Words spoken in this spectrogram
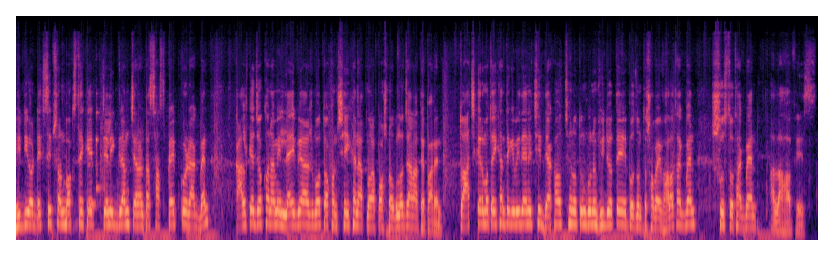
ভিডিও ডেসক্রিপশন বক্স থেকে টেলিগ্রাম চ্যানেলটা সাবস্ক্রাইব করে রাখবেন। কালকে যখন আমি লাইভে আসব, তখন সেইখানে আপনারা প্রশ্নগুলো জানাতে পারেন। তো আজকের মতো এখান থেকে বিদায় নিচ্ছি। দেখা হচ্ছে নতুন কোনো ভিডিওতে। এ পর্যন্ত সবাই ভালো থাকবেন, সুস্থ থাকবেন। আল্লাহ হাফিজ।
